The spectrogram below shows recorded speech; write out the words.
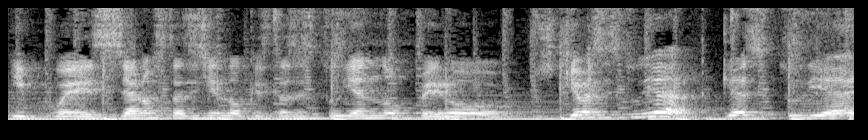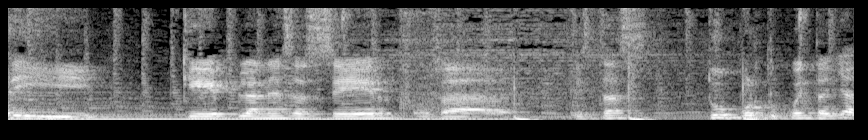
Y pues ya nos estás diciendo que estás estudiando, pero pues, ¿qué vas a estudiar? ¿Qué vas a estudiar y qué planeas hacer? O sea, estás tú por tu cuenta ya.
